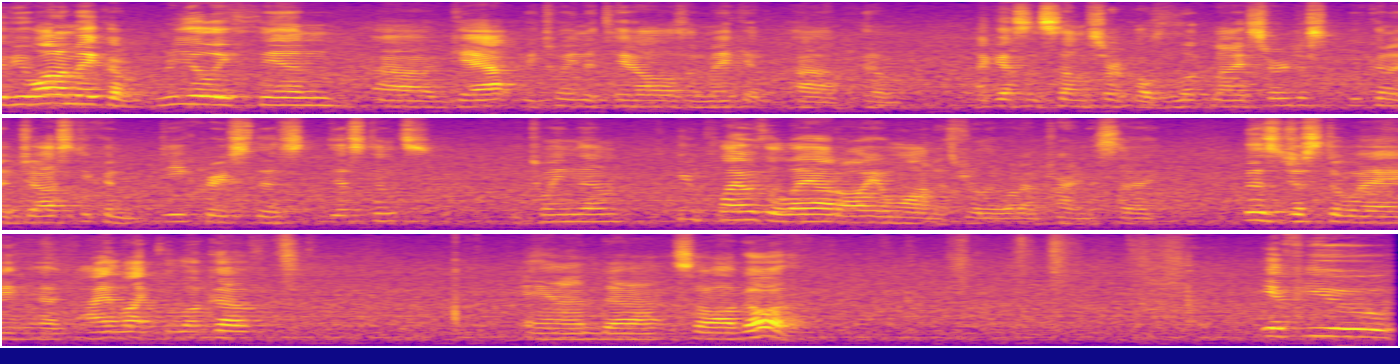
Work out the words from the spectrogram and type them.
If you want to make a really thin uh, gap between the tails and make it, uh, you know, I guess in some circles look nicer, just you can adjust, you can decrease this distance between them. You can play with the layout all you want is really what I'm trying to say. This is just the way that I like the look of, and uh, so I'll go with it. If you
